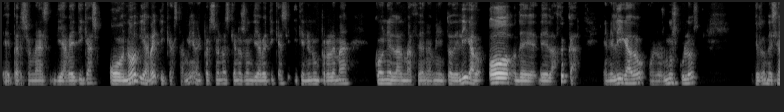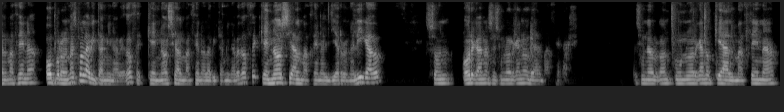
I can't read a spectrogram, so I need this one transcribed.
eh, personas diabéticas o no diabéticas también. Hay personas que no son diabéticas y tienen un problema con el almacenamiento del hígado o del azúcar en el hígado o en los músculos, que es donde se almacena, o problemas con la vitamina B12, que no se almacena la vitamina B12, que no se almacena el hierro en el hígado. Son órganos, es un órgano de almacenaje es un órgano, un órgano que almacena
